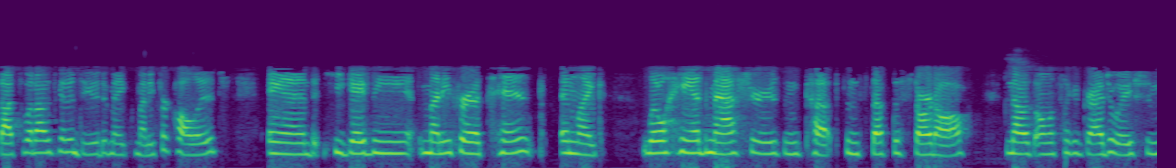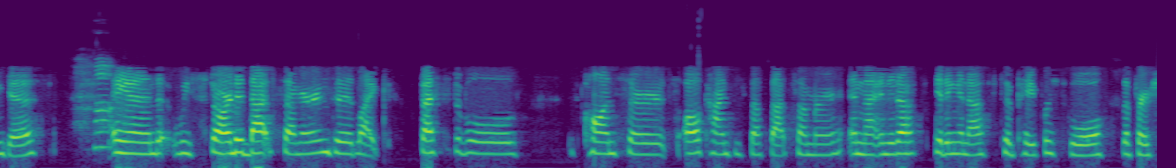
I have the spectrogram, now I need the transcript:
that's what I was going to do to make money for college. And he gave me money for a tent and like little hand mashers and cups and stuff to start off. And that was almost like a graduation gift. Huh. And we started that summer and did like festivals, concerts, all kinds of stuff that summer. And I ended up getting enough to pay for school the first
